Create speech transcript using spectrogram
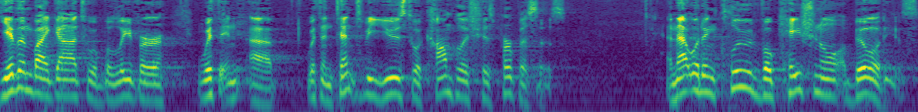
given by God to a believer with, in, uh, with intent to be used to accomplish his purposes. And that would include vocational abilities.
